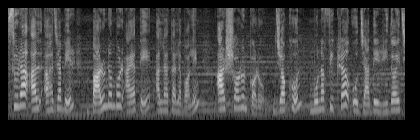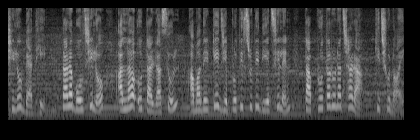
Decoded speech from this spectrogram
সুরা আল আহজাবের বারো নম্বর আয়াতে আল্লাহ তালা বলেন আর স্মরণ করো, যখন মুনাফিকরা ও যাদের হৃদয় ছিল ব্যাধি, তারা বলছিল, আল্লাহ ও তার রাসূল আমাদেরকে যে প্রতিশ্রুতি দিয়েছিলেন তা প্রতারণা ছাড়া কিছু নয়।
